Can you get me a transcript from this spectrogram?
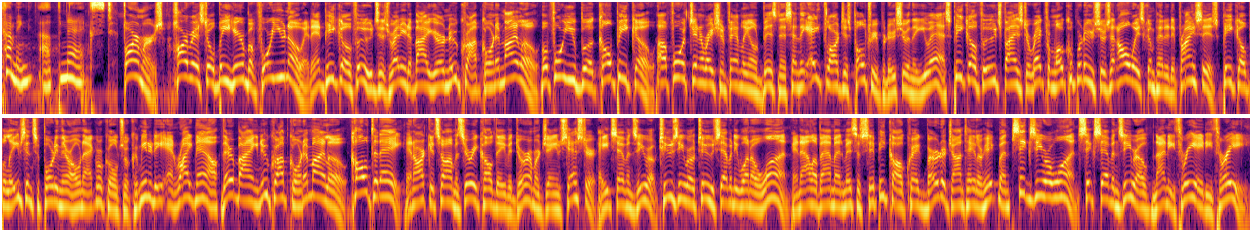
coming up next. Farmers, harvest will be here before you know it, and Peco Foods is ready to buy your new crop corn and Milo. Before you book, call Peco, a fourth generation family owned business and the eighth largest poultry producer in the U.S. Peco Foods buys direct from local producers at always competitive prices. Peco believes in supporting their own agricultural community, and right now they're buying new crop corn and Milo. Call today. In Arkansas, Missouri, call David Durham or James Chester, 870 202 7101. In Alabama and Mississippi, call Craig Bird or John Taylor Hickman, 601 670 9383.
